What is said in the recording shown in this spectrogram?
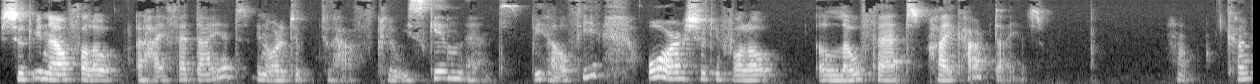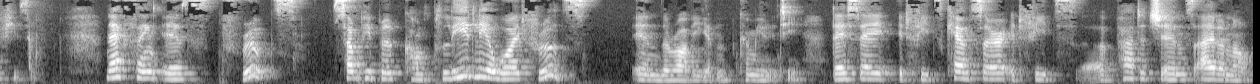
Should we now follow a high fat diet in order to, to have glowy skin and be healthy? Or should you follow a low fat, high carb diet? Confusing. Next thing is fruits. Some people completely avoid fruits in the raw vegan community. They say it feeds cancer, it feeds uh, pathogens, I don't know.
